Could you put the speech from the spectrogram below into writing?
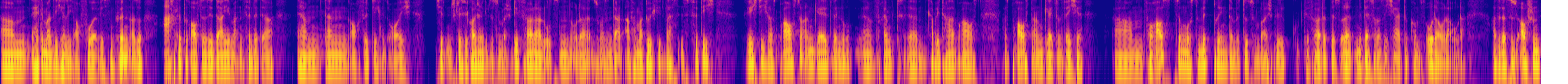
ähm, hätte man sicherlich auch vorher wissen können. Also achtet darauf, dass ihr da jemanden findet, der ähm, dann auch wirklich mit euch, hier in Schleswig-Holstein gibt es zum Beispiel die Förderlotsen oder sowas in der Art, einfach mal durchgeht, was ist für dich richtig, was brauchst du an Geld, wenn du äh, Fremdkapital äh, brauchst, was brauchst du an Geld und welche ähm, Voraussetzungen musst du mitbringen, damit du zum Beispiel gut gefördert bist oder eine bessere Sicherheit bekommst oder oder oder. Also das ist auch schon,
